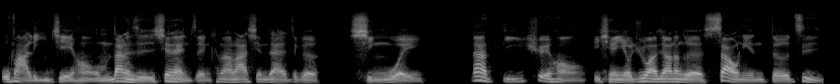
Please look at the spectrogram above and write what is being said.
无法理解哈。我们当然是现在你只能看到他现在这个行为。那的确哈，以前有句话叫那个“少年得志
